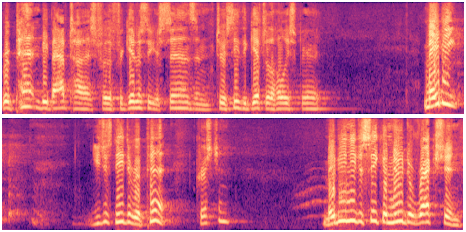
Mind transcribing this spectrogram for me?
repent and be baptized for the forgiveness of your sins and to receive the gift of the Holy Spirit? Maybe you just need to repent, Christian. Maybe you need to seek a new direction.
